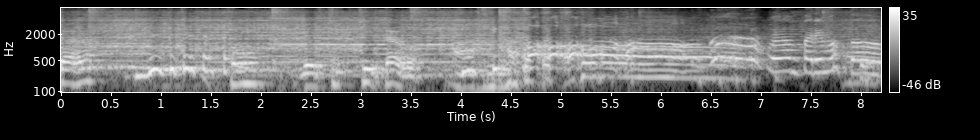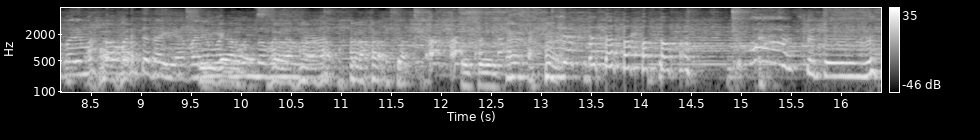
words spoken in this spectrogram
cagas. Tú, de Chi- Chicago. Weón, paremos todo, paremos todo por esta talla, paremos el mundo por la weá. Se te-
